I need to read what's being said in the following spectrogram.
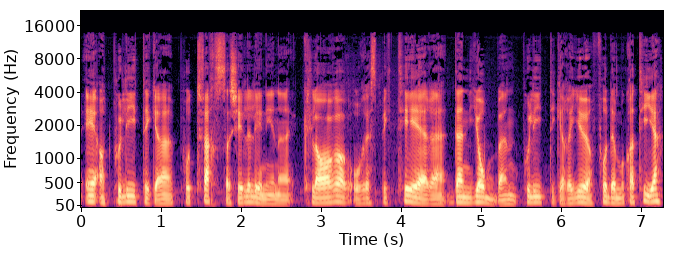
er at politikere på tvers av skillelinjene klarer å respektere den jobben politikere gjør for demokratiet.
